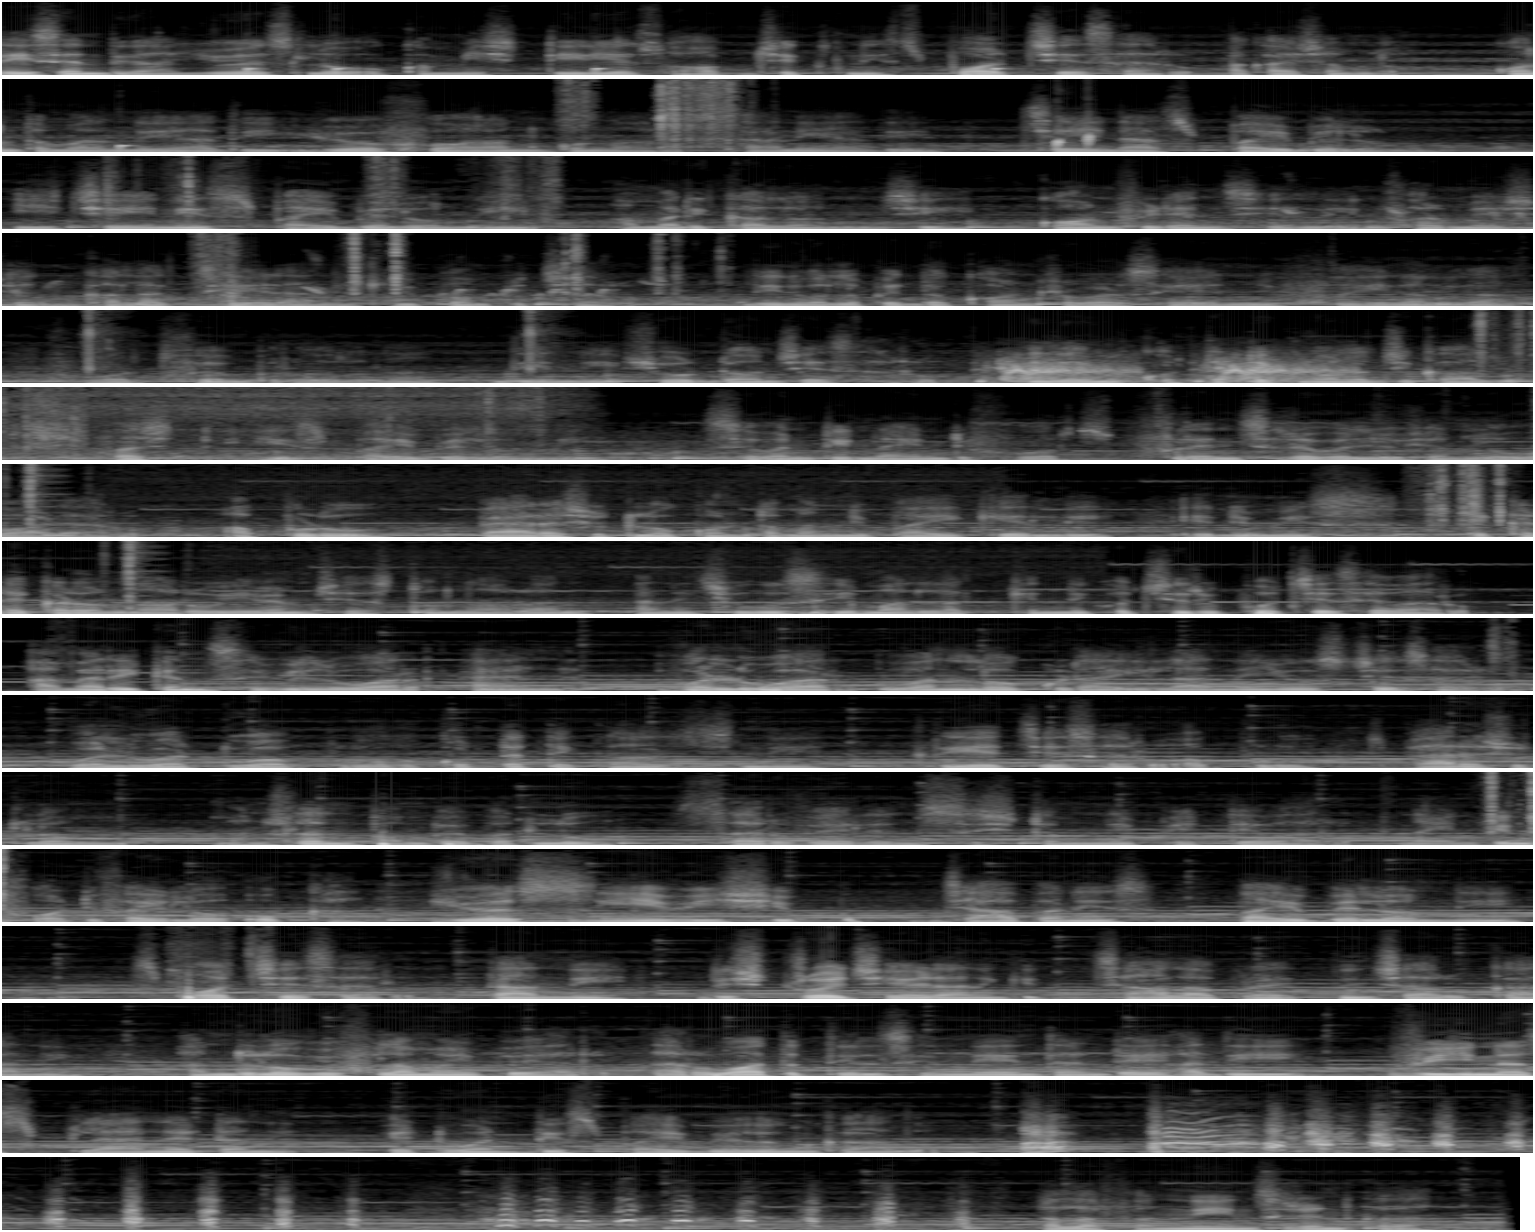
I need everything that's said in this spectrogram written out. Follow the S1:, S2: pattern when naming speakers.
S1: రీసెంట్గా యుఎస్లో ఒక మిస్టీరియస్ ఆబ్జెక్ట్ని స్పాట్ చేశారు ఆకాశంలో. కొంతమంది అది యుఎఫ్ఓ అనుకున్నారు కానీ అది చైనా స్పై బెలూన్. ఈ చైనీస్ స్పై బెలూన్ని అమెరికాలో నుంచి కాన్ఫిడెన్షియల్ ఇన్ఫర్మేషన్ కలెక్ట్ చేయడానికి పంపించారు. దీనివల్ల పెద్ద కాంట్రవర్సీ అయింది ఫైనల్గా ఫోర్త్ ఫెబ్ రోజున దీన్ని షూట్ డౌన్ చేశారు. ఇదేం కొత్త టెక్నాలజీ కాదు. ఫస్ట్ ఈ స్పై బెలూన్ని సెవెంటీన్ నైన్టీ ఫోర్ ఫ్రెంచ్ రెవల్యూషన్లో వాడారు. అప్పుడు పారాషూట్లో కొంతమంది పైకి వెళ్ళి ఎనిమిస్ ఎక్కడెక్కడ ఉన్నారు? ఏమేమి చేస్తున్నారు? అని- అని చూసి మళ్ళీ కిందికి వచ్చి రిపోర్ట్ చేసేవారు. American civil war and world war వన్లో కూడా ఇలానే యూజ్ చేశారు. వరల్డ్ వార్ టూ అప్పుడు ఒక కొత్త టెక్నాలజీని క్రియేట్ చేశారు. అప్పుడు పారాషూట్లో మనుషులను పంపే బదులు సర్వేలెన్స్ సిస్టమ్ని పెట్టేవారు. నైన్టీన్ ఫార్టీ ఫైవ్లో ఒక US navy ship Japanese spy బెలూన్ని spot చేశారు. దాన్ని డిస్ట్రాయ్ చేయడానికి చాలా ప్రయత్నించారు కానీ అందులో విఫలమైపోయారు. తర్వాత తెలిసింది ఏంటంటే అది వీనస్ ప్లానెట్ అని. ఎటువంటి స్పై బెలూన్ కాదు. చాలా ఫన్నీ ఇన్సిడెంట్ కదా.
